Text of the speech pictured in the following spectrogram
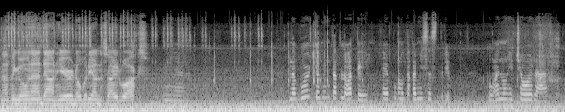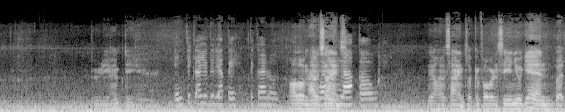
Nothing going on down here, nobody on the sidewalks. Yeah. Na-board kaming tatlo ate. Kaya pumunta kami sa strip. Kung anong hitsura. Pretty empty. Yeah. Empty kayo diri ate. Ate Carol. All of them have Walang signs. lakaw. They all have signs. Looking forward to seeing you again, but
